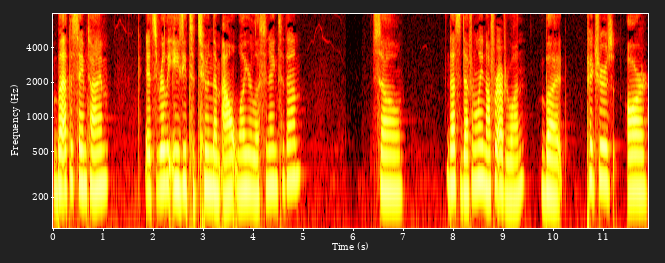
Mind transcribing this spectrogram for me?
But at the same time, it's really easy to tune them out while you're listening to them. So that's definitely not for everyone. But pictures are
